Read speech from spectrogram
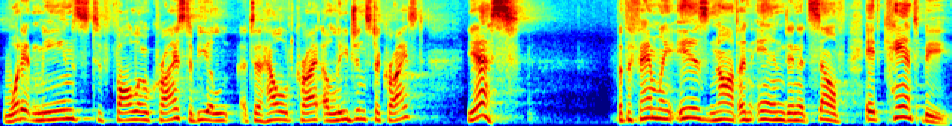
what it means to follow Christ, to, be, to hold Christ, allegiance to Christ? Yes. But the family is not an end in itself. It can't be.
